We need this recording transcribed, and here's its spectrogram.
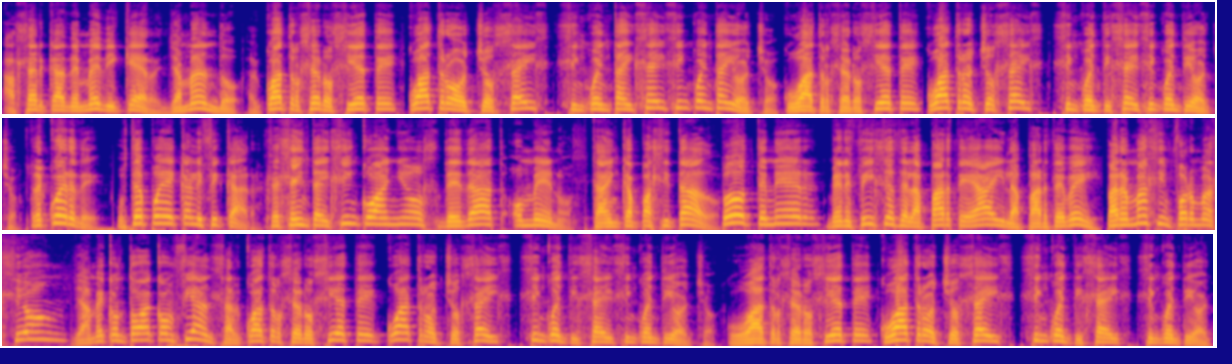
acerca de Medicare llamando al 407-486-5658. 407-486-5658. Recuerde, usted puede calificar 65 años de edad o menos. Está incapacitado. Puede obtener beneficios de la parte A y la parte B. Para más información, llame con toda confianza al 407-486-5658. 407-486-5658.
